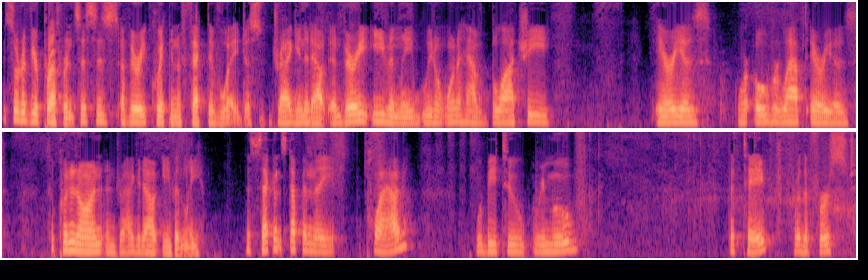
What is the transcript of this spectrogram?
it's sort of your preference. This is a very quick and effective way, just dragging it out and very evenly. We don't want to have blotchy areas or overlapped areas. So put it on and drag it out evenly. The second step in the plaid would be to remove the tape for the first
